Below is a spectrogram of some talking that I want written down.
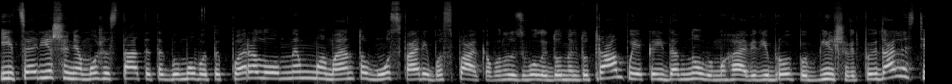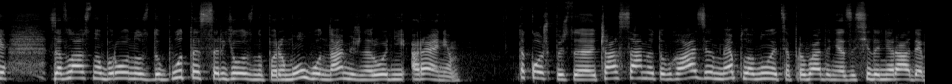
І це рішення може стати, так би мовити, переломним моментом у сфері безпеки. Воно дозволить Дональду Трампу, який давно вимагає від Європи більше відповідальності за власну оборону, здобути серйозну перемогу на міжнародній арені. Також під е, час саміту в Газі не планується проведення засідання Ради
